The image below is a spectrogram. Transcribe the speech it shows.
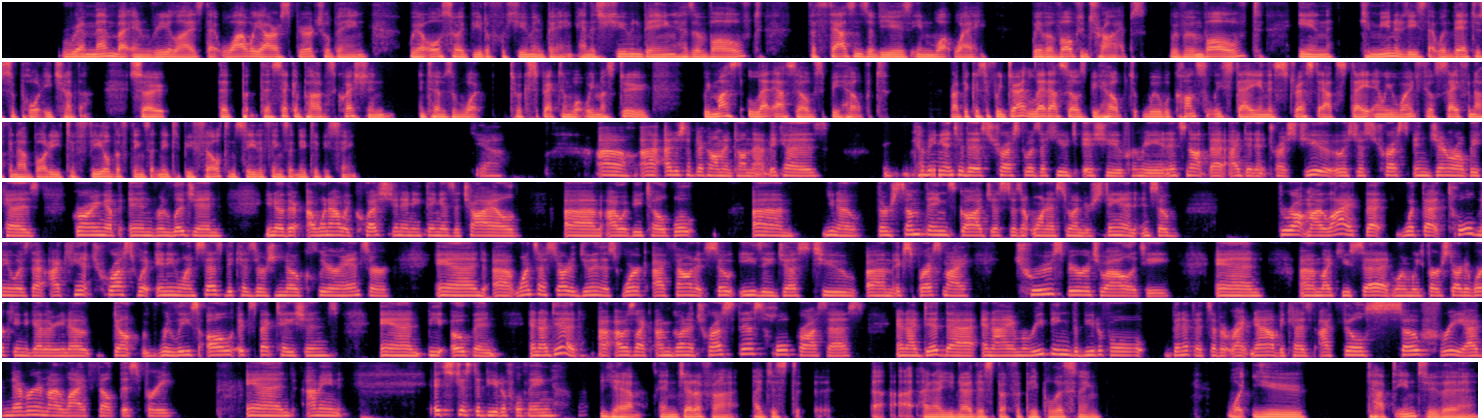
remember and realize that while we are a spiritual being we are also a beautiful human being. And this human being has evolved for thousands of years in what way? We've evolved in tribes, we've evolved in communities that were there to support each other. So, the, the second part of this question, in terms of what to expect and what we must do, we must let ourselves be helped right? Because if we don't let ourselves be helped, we will constantly stay in this stressed out state and we won't feel safe enough in our body to feel the things that need to be felt and see the things that need to be seen. Yeah. Oh, I, I just have to comment on that because coming into this, trust was a huge issue for me. And it's not that I didn't trust you, it was just trust in general because growing up in religion, you know, there when I would question anything as a child, um, I would be told, well, um, you know, there's some things God just doesn't want us to understand. And so throughout my life that what that told me was that I can't trust what anyone says because there's no clear answer. And uh, once I started doing this work, I found it so easy just to um, express my true spirituality. And um, like you said, when we first started working together, you know, don't release all expectations and be open. And I did. I, I was like, I'm going to trust this whole process. And I did that. And I am reaping the beautiful benefits of it right now because I feel so free. I've never in my life felt this free. And I mean, it's just a beautiful thing. Yeah. And Jennifer, I just, uh, I know you know this, but for people listening, what you tapped into there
